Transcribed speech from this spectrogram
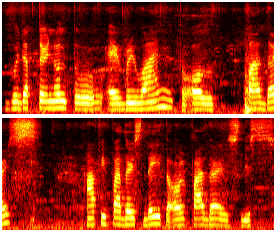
Good afternoon to everyone, to all fathers. Happy Father's Day to all fathers. This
